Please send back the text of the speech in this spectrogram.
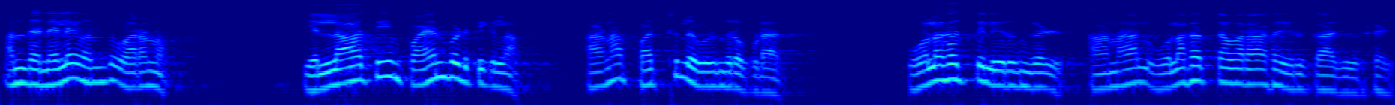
அந்த நிலை வந்து வரணும். எல்லாத்தையும் பயன்படுத்திக்கலாம். ஆனால் பற்றில் விழுந்துடக்கூடாது. உலகத்தில் இருங்கள் ஆனால் உலகத்தவராக இருக்காதீர்கள்.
